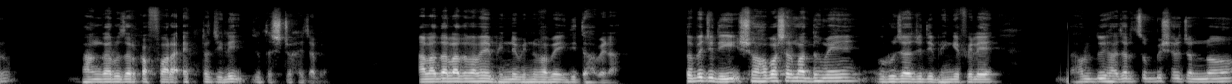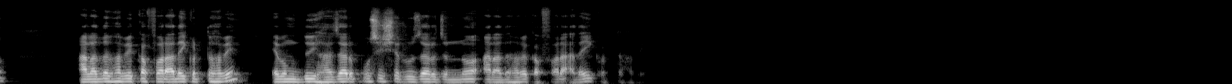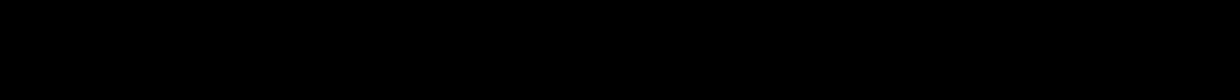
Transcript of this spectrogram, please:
ভাঙ্গা রোজার কাফারা একটা জিলেই যথেষ্ট হয়ে যাবে। আলাদা আলাদাভাবে, ভিন্ন ভিন্নভাবে দিতে হবে না। তবে যদি সহবাসের মাধ্যমে রোজা যদি ভেঙে ফেলে, তাহলে দুই হাজার চব্বিশের জন্য আলাদাভাবে কাফার আদায় করতে হবে এবং দুই হাজার পঁচিশের রোজার জন্য আলাদাভাবে কাফার আদায় করতে হবে।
